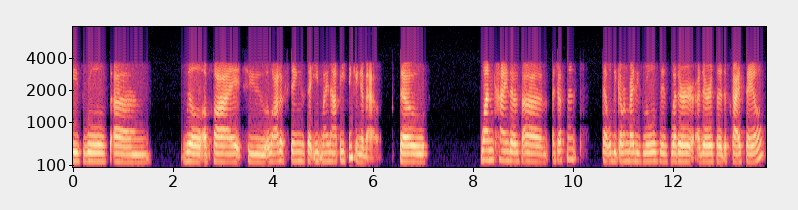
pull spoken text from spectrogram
these rules um, will apply to a lot of things that you might not be thinking about. So, one kind of uh, adjustment that will be governed by these rules is whether there is a disguised sale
